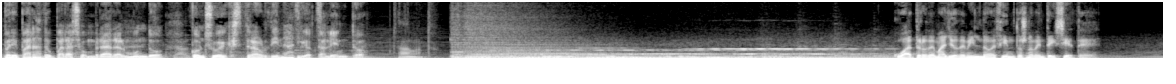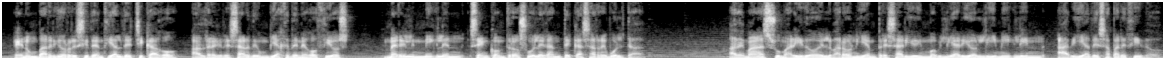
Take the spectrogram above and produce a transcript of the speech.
preparado para asombrar al mundo con su extraordinario talento. 4 de mayo de 1997. En un barrio residencial de Chicago, al regresar de un viaje de negocios, Marilyn Miglen se encontró su elegante casa revuelta. Además, su marido, el varón y empresario inmobiliario Lee Miglin, había desaparecido.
